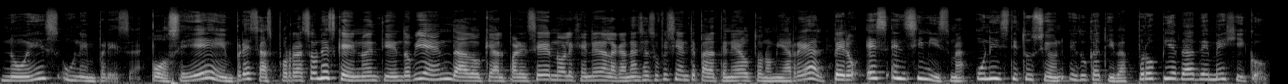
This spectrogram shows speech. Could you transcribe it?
no es una empresa. Posee empresas por razones que no entiendo bien, dado que al parecer no le genera la ganancia suficiente para tener autonomía real, pero es en sí misma una institución educativa propiedad de México,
